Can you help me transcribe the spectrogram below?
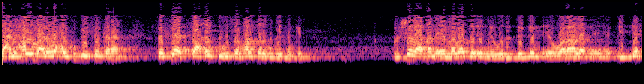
yani hal maalin waxay ku geysan karaan fasaad saaxirku uusan hal sano ku geysan karin. Bulshadaa dhan ee nabada ehe wada degan ee walaale ehe dhibdhex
